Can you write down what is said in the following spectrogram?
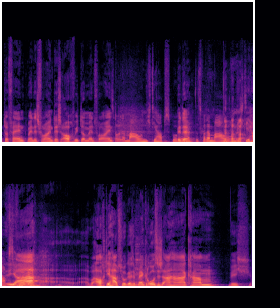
der Feind meines Freundes auch wieder mein Freund. Das war der Mao, nicht die Habsburger. Bitte? Das war der Mao nicht die Habsburger. Ja, aber auch die Habsburger. Also mein großes Aha kam, wie ich äh,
